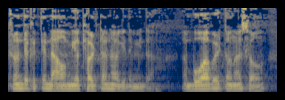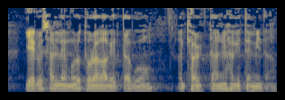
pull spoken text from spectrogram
그런데 그때 나오미가 결단을 하게 됩니다. 모압을 떠나서 예루살렘으로 돌아가겠다고 결단을 하게 됩니다.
